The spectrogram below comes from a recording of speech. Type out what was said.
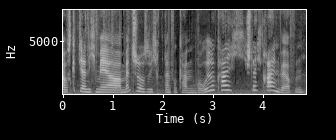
Aber es gibt ja nicht mehr Menschen, wo ich reinwerfen kann. Wohl kann ich schlecht reinwerfen.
